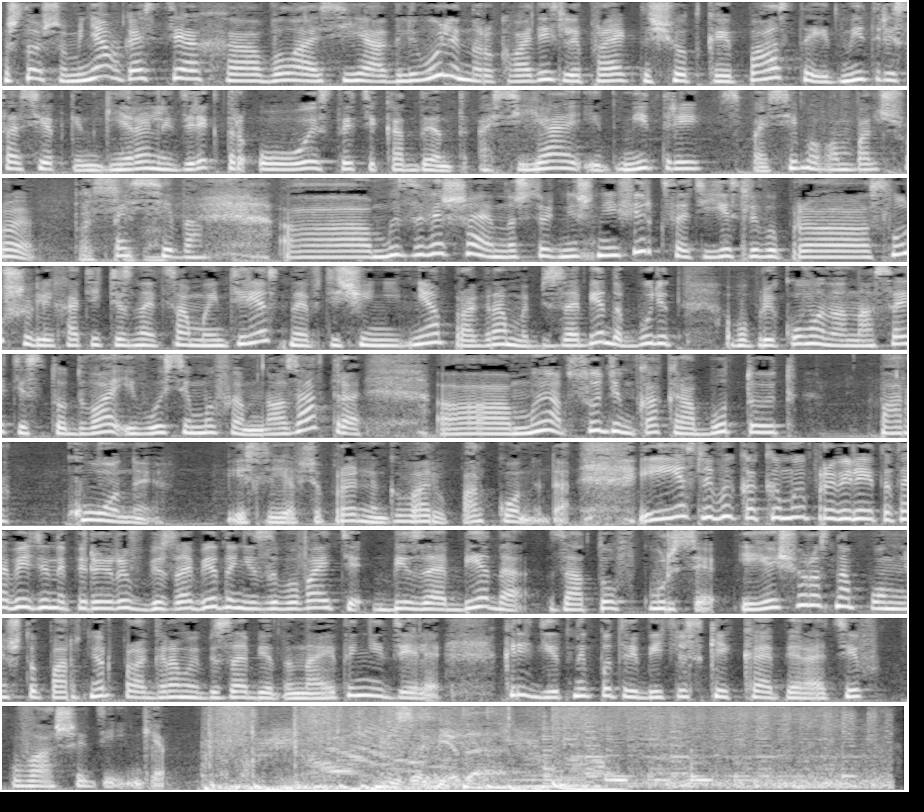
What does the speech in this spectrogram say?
Что ж, у меня в гостях а, была Асия Аглиулина, руководитель проекта «Щетка и паста», и Дмитрий Соседкин, генеральный директор ООО «Эстетика Дент». Асия и Дмитрий, спасибо вам большое. Спасибо. спасибо. А, мы завершаем наш сегодняшний эфир. Кстати, если вы прослушали и хотите знать самое интересное, в течение дня программа «Без обеда» будет опубликована на сайте 102 и 8 FM. Эм. Ну а завтра а, мы обсудим, как работают парконы если я все правильно говорю, парконы, да. И если вы, как и мы, провели этот обеденный перерыв без обеда, не забывайте, без обеда, зато в курсе. И я еще раз напомню, что партнер программы «Без обеда» на этой неделе – кредитный потребительский кооператив «Ваши деньги». Без обеда.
